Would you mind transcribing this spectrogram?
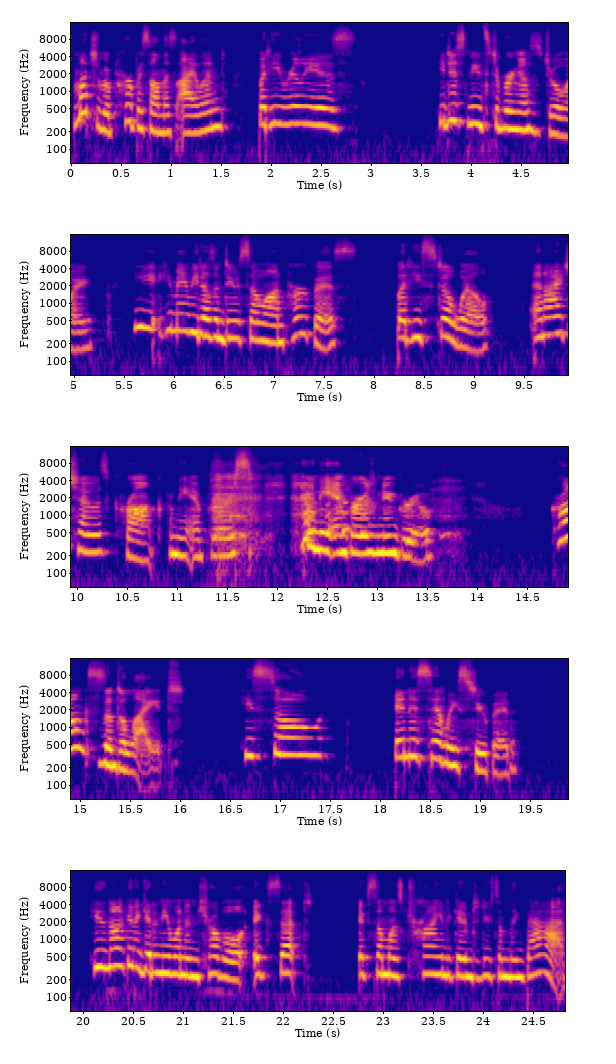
much of a purpose on this island, but he really is he just needs to bring us joy. He he maybe doesn't do so on purpose, but he still will. And I chose Kronk from the Emperor's from the Emperor's New Groove. Kronk's a delight. He's so innocently stupid. He's not going to get anyone in trouble except if someone's trying to get him to do something bad.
